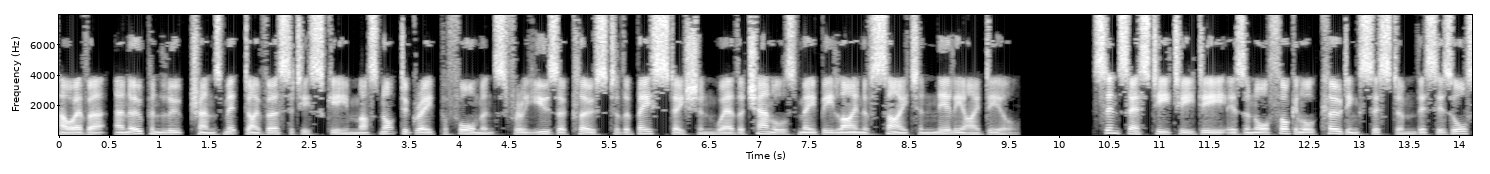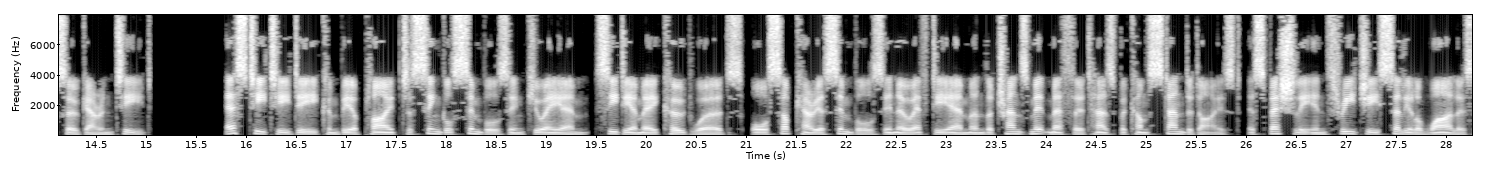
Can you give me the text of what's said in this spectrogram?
However, an open-loop transmit diversity scheme must not degrade performance for a user close to the base station where the channels may be line of sight and nearly ideal. Since STTD is an orthogonal coding system this is also guaranteed. STTD can be applied to single symbols in QAM, CDMA code words, or subcarrier symbols in OFDM and the transmit method has become standardized, especially in 3G cellular wireless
